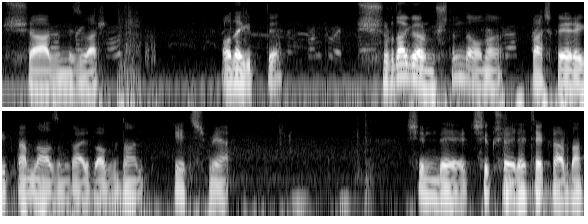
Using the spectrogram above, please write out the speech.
Şu abimiz var. O da gitti. Şurada görmüştüm de ona başka yere gitmem lazım galiba. Buradan yetişmeye. Şimdi çık şöyle tekrardan.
